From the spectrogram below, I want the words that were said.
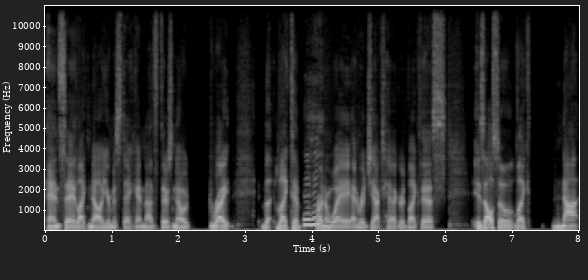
and say like, "No, you're mistaken. That's, there's no right." But, Like to Mhm. run away and reject Hagrid like this is also like not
